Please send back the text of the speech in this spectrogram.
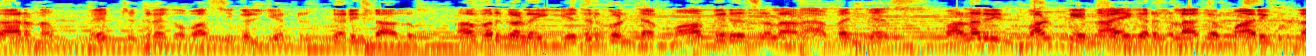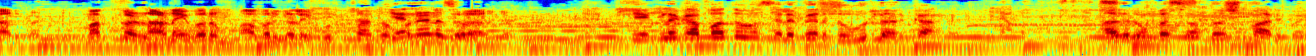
காரணம் வேற்று கிரகவாசிகள் என்று தெரிந்தாலும் அவர்களை எதிர்கொண்ட மாவீரர்களான அவெஞ்சர்ஸ் பலரின் வாழ்க்கை நாயகர்களாக மாறியுள்ளார்கள். மக்கள் அனைவரும் அவர்களை உற்சாகப்படுத்துகிறார்கள். எங்களை காப்பாத்தவும் சில பேர் இந்த ஊர்ல இருக்காங்க. அது ரொம்ப சந்தோஷமா இருக்கு.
